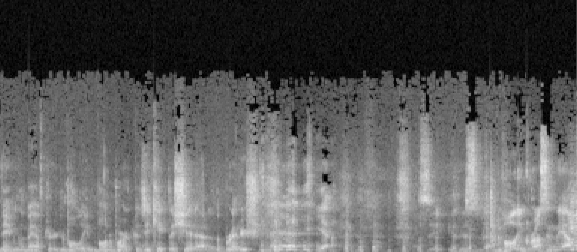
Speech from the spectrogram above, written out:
naming them after Napoleon Bonaparte because he kicked the shit out of the British. Yeah. See, this is uh, Napoleon crossing the Alps.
